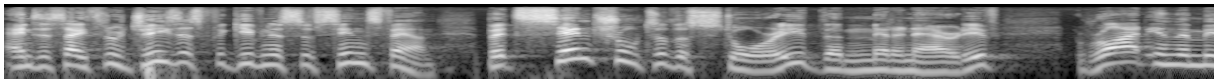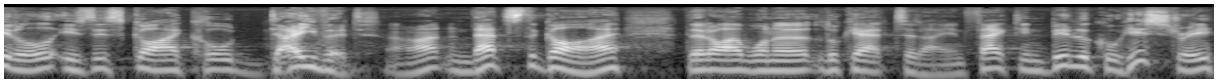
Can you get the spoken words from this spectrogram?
and to say, through Jesus, forgiveness of sins found. But central to the story, the meta narrative, right in the middle is this guy called David. All right. And that's the guy that I want to look at today. In fact, in biblical history,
